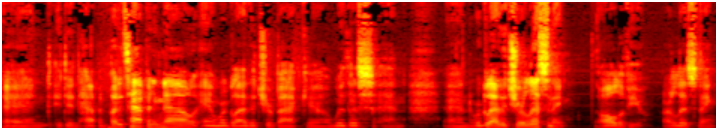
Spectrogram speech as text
and it didn't happen. But it's happening now, and we're glad that you're back uh, with us, and and we're glad that you're listening. All of you are listening.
